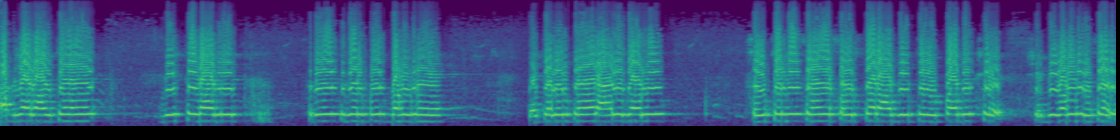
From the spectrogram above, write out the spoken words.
आपल्या गावचे ज्येष्ठ नागरिक श्री गणपत भांगरे त्याच्यानंतर अनुदानित संचलित संस्था राज्याचे उपाध्यक्ष शिबी भांगरे सर.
